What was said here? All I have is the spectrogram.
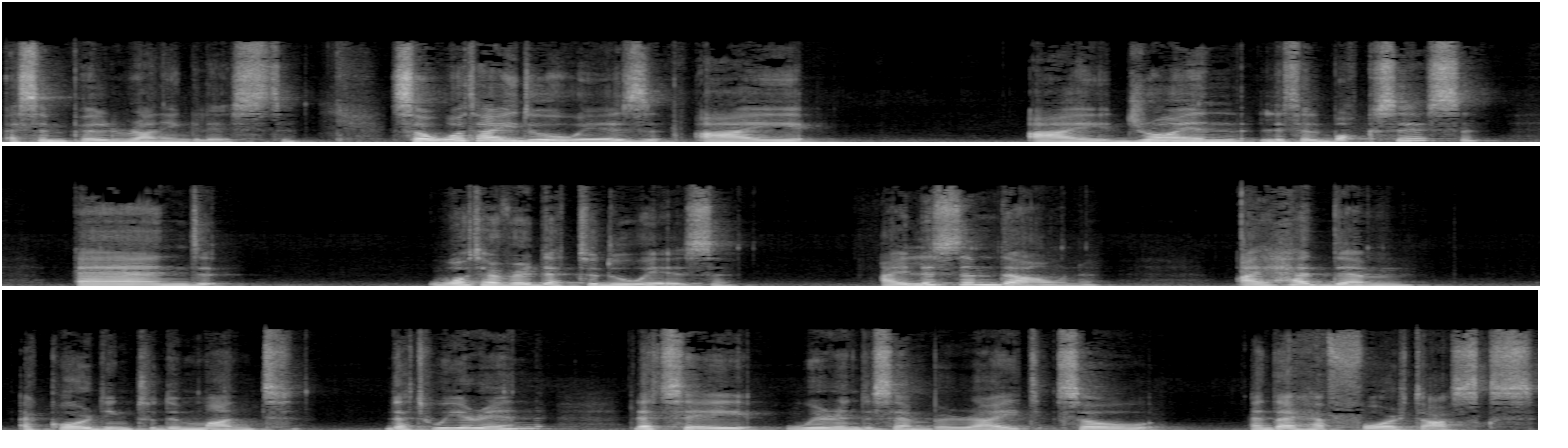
a simple running list. So what I do is I, I draw in little boxes and whatever that to do is, I list them down. I had them according to the month that we're in. Let's say we're in December, right? So, and I have four tasks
